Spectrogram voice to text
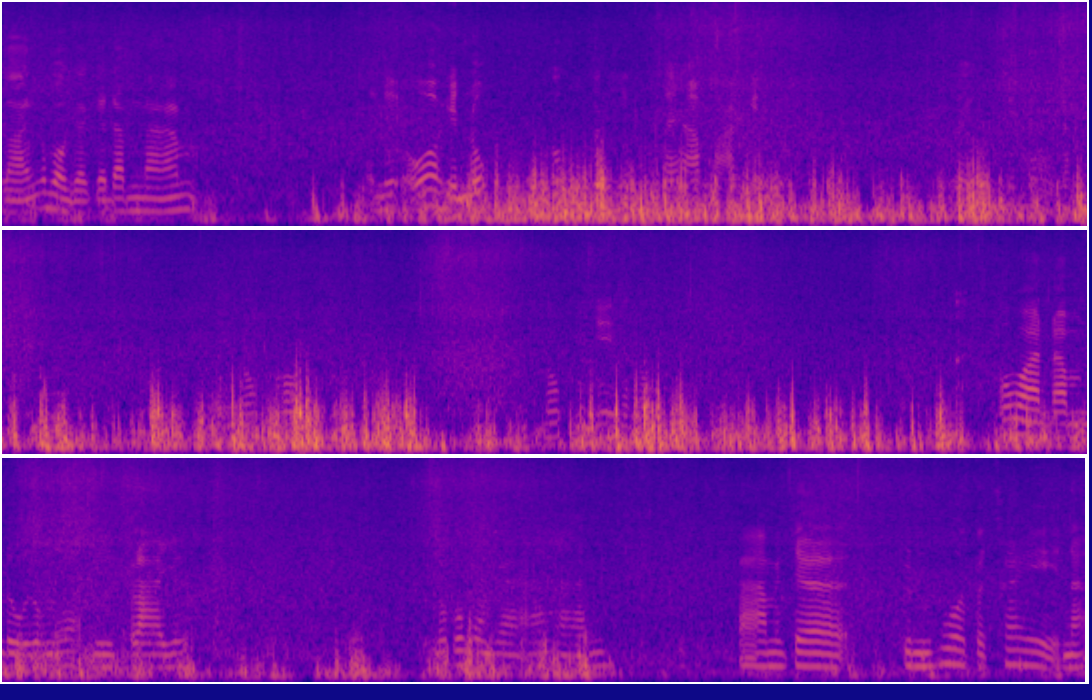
หลานก็บอกอยากจะดำน้ำอันนี้โอ้เห็นนกนกกระทิงใส่หาปลากินเลยใกล้ๆกันนกนก นกอยู่นี่กันนกเมื่อวานดำดูตรงนี้มีปลาเยอะนกก็คงจะอาหาร ปลามันจะกินพวกตะไคร่น้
